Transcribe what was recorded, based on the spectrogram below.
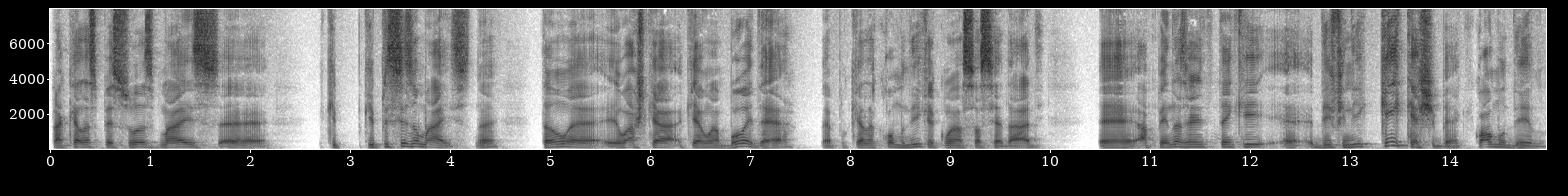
para aquelas pessoas mais é, que, que precisam mais, né? Então, é, eu acho que é, que é uma boa ideia, né? porque ela comunica com a sociedade. É, apenas a gente tem que é, definir que cashback, qual modelo.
